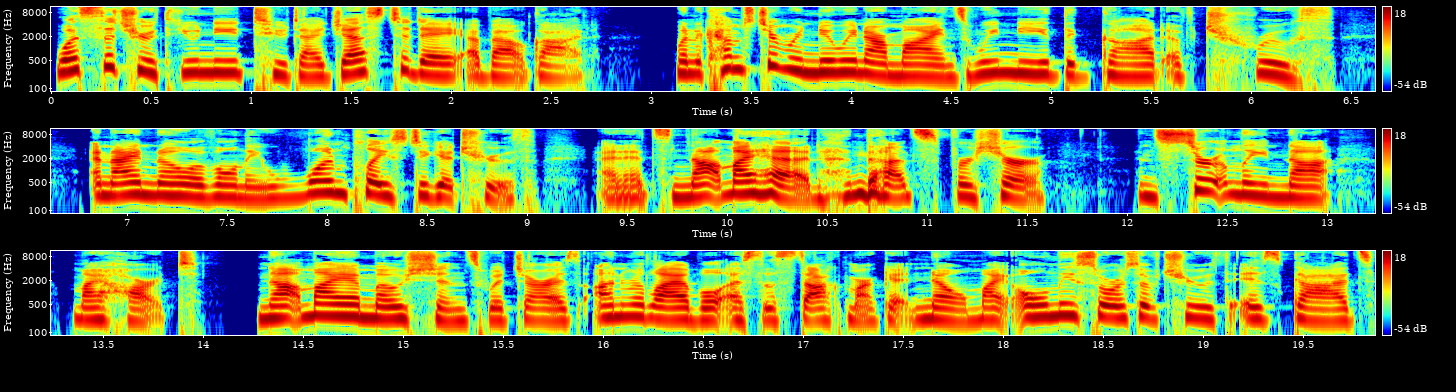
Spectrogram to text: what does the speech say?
What's the truth you need to digest today about God? When it comes to renewing our minds, we need the God of truth. And I know of only one place to get truth, and it's not my head, that's for sure. And certainly not my heart, not my emotions, which are as unreliable as the stock market. No, my only source of truth is God's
